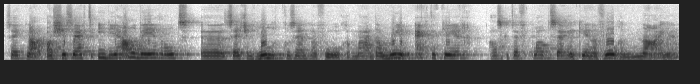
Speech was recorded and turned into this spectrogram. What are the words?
Zeg ik, nou, als je zegt ideaalwereld, uh, zet je hem 100% naar voren. Maar dan moet je hem echt een keer als ik het even plat zeg, een keer naar voren naaien.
